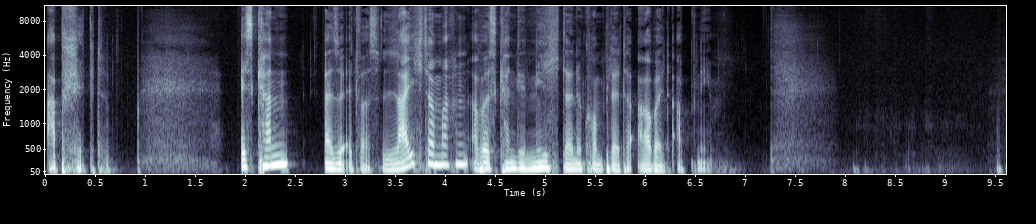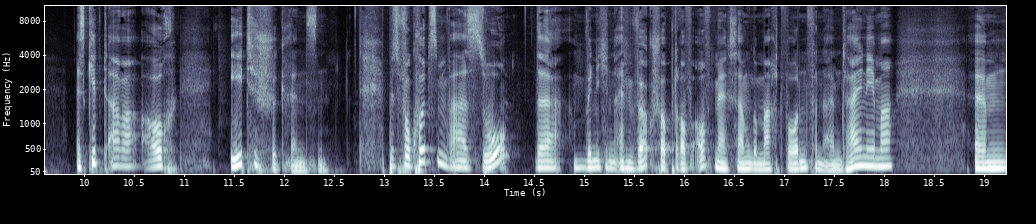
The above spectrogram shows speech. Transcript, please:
abschickt. Es kann also etwas leichter machen, aber es kann dir nicht deine komplette Arbeit abnehmen. Es gibt aber auch ethische Grenzen. Bis vor kurzem war es so, da bin ich in einem Workshop darauf aufmerksam gemacht worden von einem Teilnehmer, ähm,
